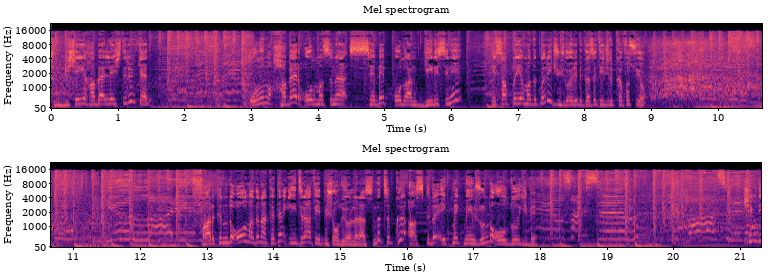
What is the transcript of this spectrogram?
Şimdi bir şeyi haberleştirirken onun haber olmasına sebep olan gerisini hesaplayamadıkları için çünkü öyle bir gazetecilik kafası yok. Farkında olmadan hakikaten itiraf etmiş oluyorlar aslında. Tıpkı askıda ekmek mevzunda olduğu gibi. Şimdi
